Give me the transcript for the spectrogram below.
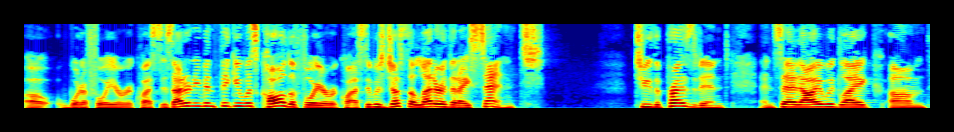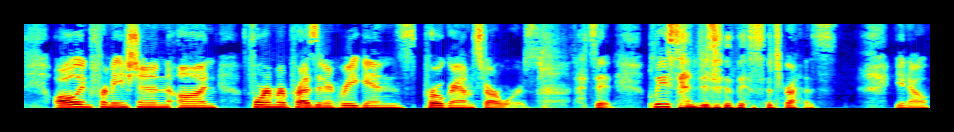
uh, what a FOIA request is. I don't even think it was called a FOIA request. It was just a letter that I sent to the president and said, I would like um, all information on former President Reagan's program, Star Wars. That's it. Please send it to this address. You know,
